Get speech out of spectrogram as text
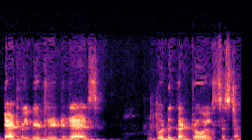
That will be treated as good control system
